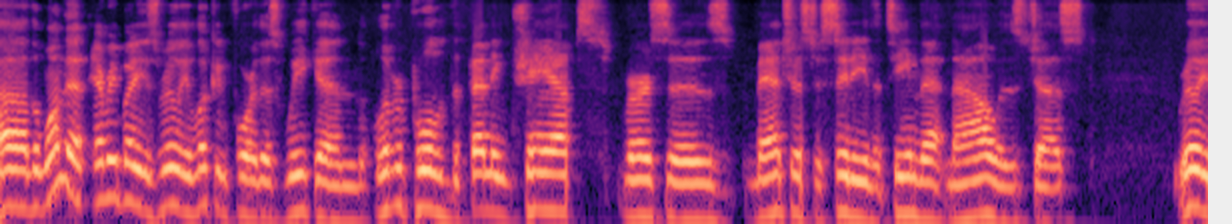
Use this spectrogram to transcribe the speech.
Uh, the one that everybody's really looking for this weekend: Liverpool, defending champs, versus Manchester City, the team that now is just really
